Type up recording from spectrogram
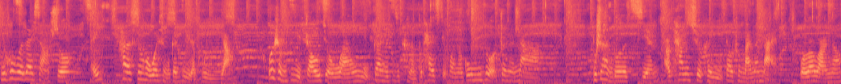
你会不会在想说，哎，他的生活为什么跟自己的不一样？为什么自己朝九晚五，干着自己可能不太喜欢的工作，赚着那不是很多的钱，而他们却可以到处买买买，玩玩玩呢？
